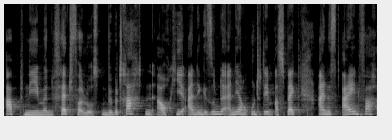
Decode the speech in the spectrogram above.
Abnehmen, Fettverlust. Und wir betrachten auch hier eine gesunde Ernährung unter dem Aspekt eines einfach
